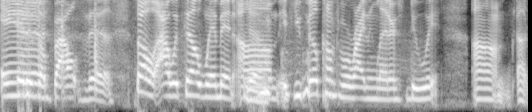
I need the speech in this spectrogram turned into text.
And it is about this. So I would tell women, um, yeah. if you feel comfortable writing letters, do it. Um, uh,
